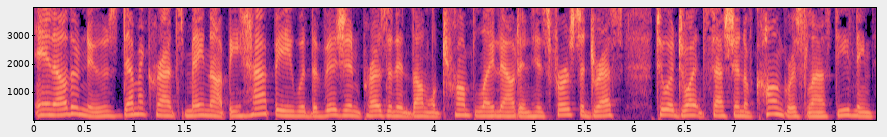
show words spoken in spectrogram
In other news, Democrats may not be happy with the vision President Donald Trump laid out in his first address to a joint session of Congress last evening,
